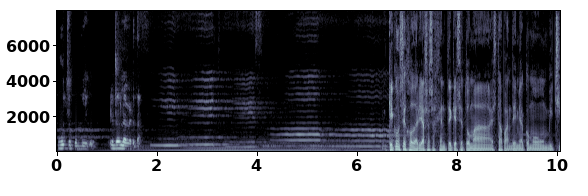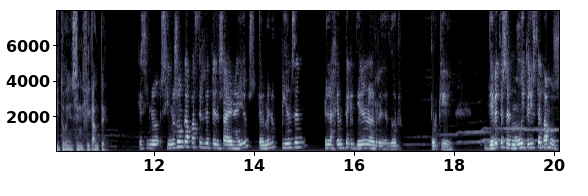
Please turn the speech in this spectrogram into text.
mucho conmigo. Esa es la verdad. ¿Qué consejo darías a esa gente que se toma esta pandemia como un bichito insignificante? Que si no, si no son capaces de pensar en ellos, que al menos piensen en la gente que tienen alrededor. Porque debe de ser muy triste, vamos,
